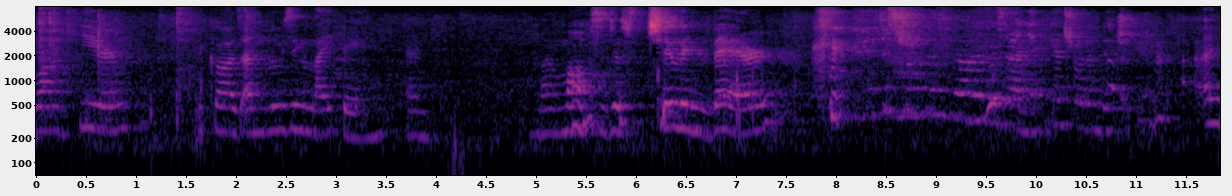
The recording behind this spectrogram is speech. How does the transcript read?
vlog here. because I'm losing lighting and my mom's just chilling there. Just show them the lasagna. You can show them the chicken. I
